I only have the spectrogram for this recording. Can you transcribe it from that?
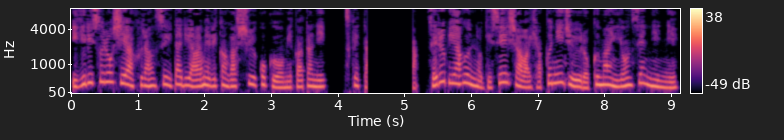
イギリス、ロシア、フランス、イタリア、アメリカ合衆国を味方につけた。セルビア軍の犠牲者は126万4千人に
